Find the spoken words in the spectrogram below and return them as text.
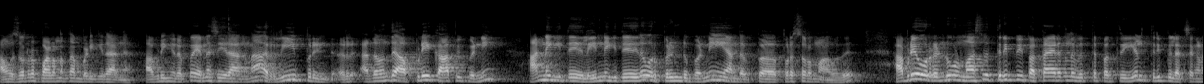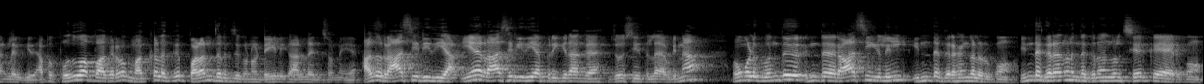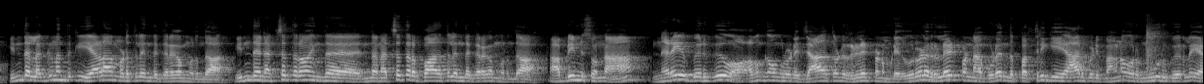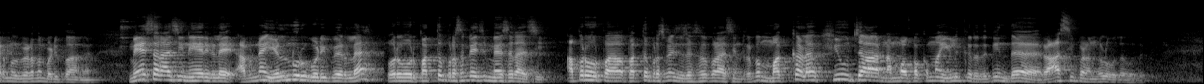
அவங்க சொல்கிற படனை தான் படிக்கிறாங்க. அப்படிங்கிறப்ப என்ன செய்கிறாங்கன்னா ரீப்ரிண்ட் அதை வந்து அப்படியே காப்பி பண்ணி அன்னைக்கு தேதியில் இன்றைக்கி தேதியில் ஒரு பிரிண்ட் பண்ணி அந்த ப- பிரசுரம் ஆகுது அப்படியே ஒரு ரெண்டு மூணு மாதத்தில் திருப்பி பத்தாயிரத்தில் வித்த பத்திரிகைகள் திருப்பி லட்சக்கணக்கில் விற்கிது அப்போ பொதுவாக பார்க்குறப்ப மக்களுக்கு பலன் தெரிஞ்சுக்கணும் டெய்லி காலையில் சொன்னீங்க அது ராசி ரீதியாக ஏன் ராசி ரீதியாக பிரிக்கிறாங்க ஜோசியத்தில் அப்படின்னா உங்களுக்கு வந்து இந்த ராசிகளில் இந்த கிரகங்கள் இருக்கும். இந்த கிரகங்கள் இந்த கிரகங்கள் சேர்க்கையா இருக்கும் இந்த லக்னத்துக்கு ஏழாம் இடத்துல இந்த கிரகம் இருந்தா இந்த நட்சத்திரம் இந்த இந்த நட்சத்திர பாதத்துல இந்த கிரகம் இருந்தா அப்படின்னு சொன்னா நிறைய பேருக்கு அவங்க அவங்களுடைய ஜாதகத்தோட ரிலேட் பண்ண முடியாது. ஒருவேளை ரிலேட் பண்ணா கூட இந்த பத்திரிகையை யார் படிப்பாங்கன்னா ஒரு நூறு பேர்ல இரநூறு பேர் தான் படிப்பாங்க. மேசராசி நேயர்களே அப்படின்னா எழுநூறு கோடி பேர்ல ஒரு ஒரு பத்து பர்சன்டேஜ் மேசராசி. அப்புறம் ஒரு ப- பத்து பர்சன்டேஜ் ரிசர்வராசின்றப்ப மக்களை ஹியூஜா நம்ம பக்கமா இழுக்கிறதுக்கு இந்த ராசி பலன்கள் உதவுது.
